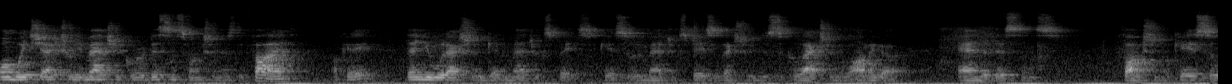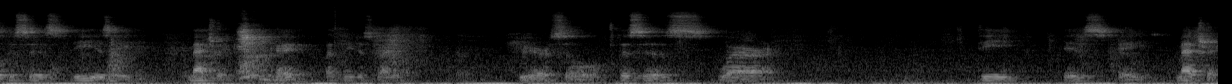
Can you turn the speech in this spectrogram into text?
on which actually a metric or a distance function is defined, okay, then you would actually get a metric space. Okay, so the metric space is actually just a collection of omega and the distance function. Okay, so this is D is a metric. Okay, let me just write it here. So this is where D is a metric.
